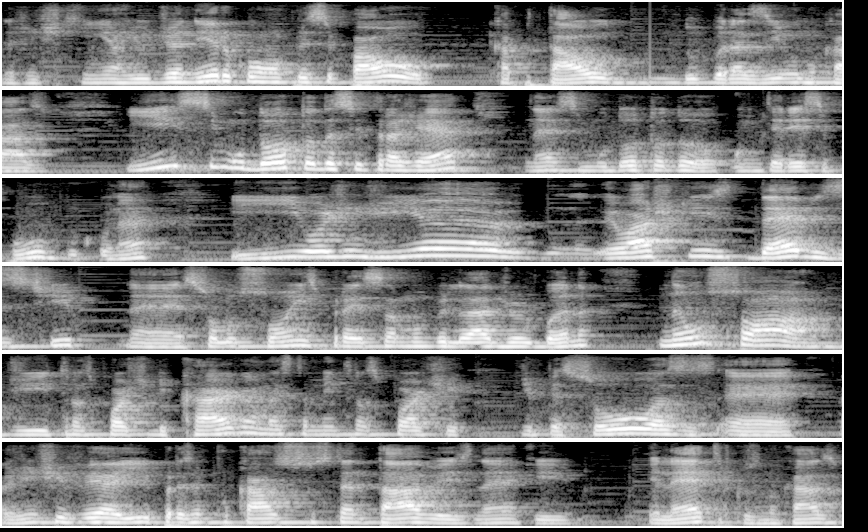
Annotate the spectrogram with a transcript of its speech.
A gente tinha Rio de Janeiro como a principal capital do Brasil, no caso. E se mudou todo esse trajeto, né? Se mudou todo o interesse público, né? E hoje em dia eu acho que deve existir né, soluções para essa mobilidade urbana, não só de transporte de carga, mas também transporte de pessoas. É, a gente vê aí, por exemplo, carros sustentáveis, né, que elétricos no caso,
